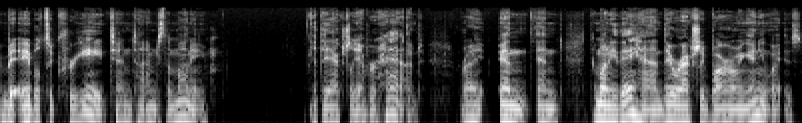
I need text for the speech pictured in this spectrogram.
they're able to create ten times the money that they actually ever had, right? And and the money they had, they were actually borrowing anyways.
